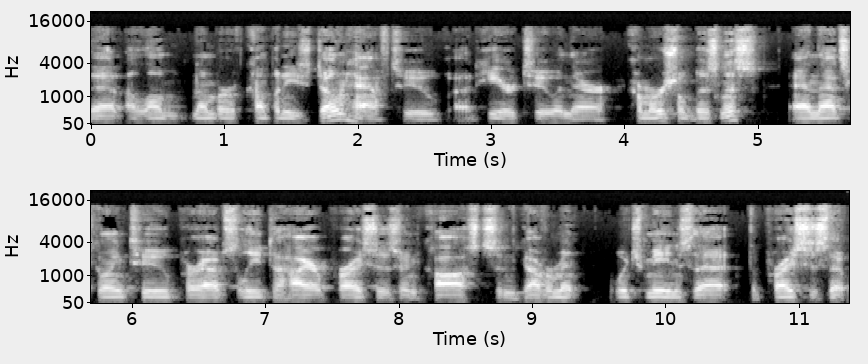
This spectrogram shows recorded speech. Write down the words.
that a number of companies don't have to adhere to in their commercial business. And that's going to perhaps lead to higher prices and costs in government, which means that the prices that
